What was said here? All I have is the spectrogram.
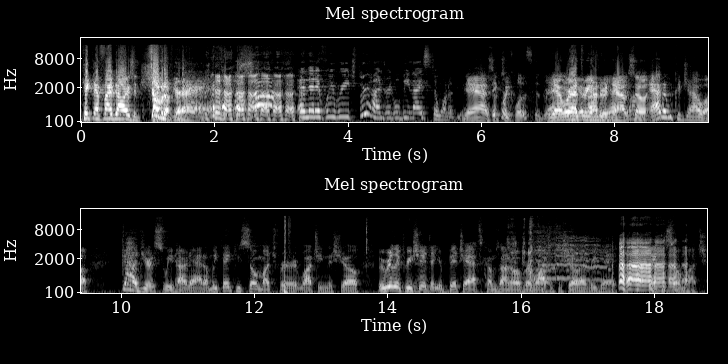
Take that five dollars and shove it up your ass. And then if we reach 300, we'll be nice to one of you. Yeah, I so think we're close to that. Yeah, we're at You're about to 300 be now. out. So Adam Kajawa, God, you're a sweetheart, Adam. We thank you so much for watching the show. We really appreciate that your bitch ass comes on over and watches the show every day. Thank you so much.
